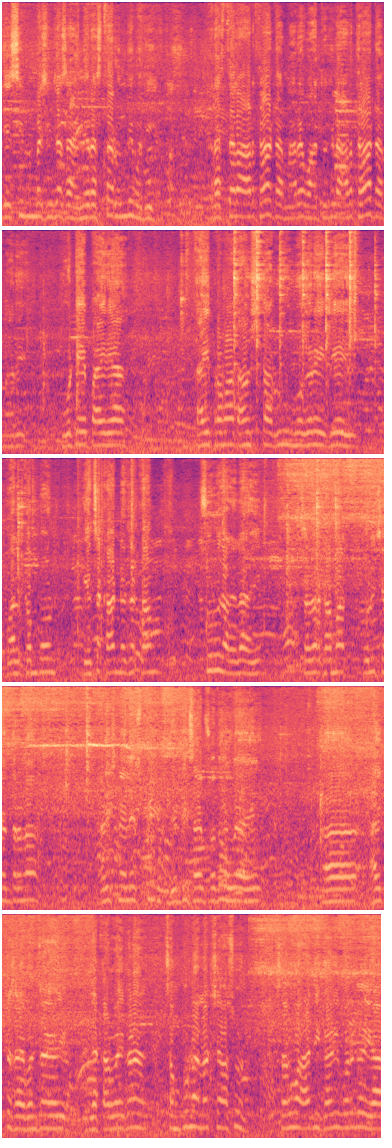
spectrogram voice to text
जे सी बी मशीनच्या सहाय्याने रस्ता रुंदीमध्ये रस्त्याला अडथळा ठरणारे वाहतुकीला अडथळा ठरणारे ओटे पायऱ्या काही प्रमाणात अंशता रूम वगैरे जे वाल कंपाऊंड याचं काढण्याचं काम सुरू झालेलं आहे. सदर कामात पोलीस यंत्रणा ॲडिशनल एस पी जेटी साहेब स्वतः उभे आहे. आयुक्त साहेबांचं या कारवाईकडे संपूर्ण लक्ष असून सर्व अधिकारी वर्ग या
